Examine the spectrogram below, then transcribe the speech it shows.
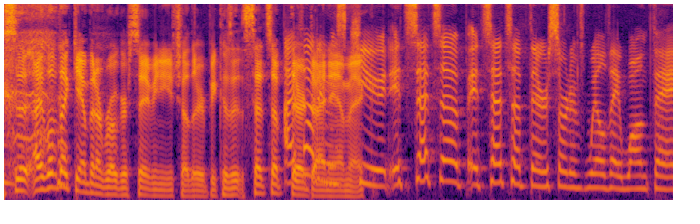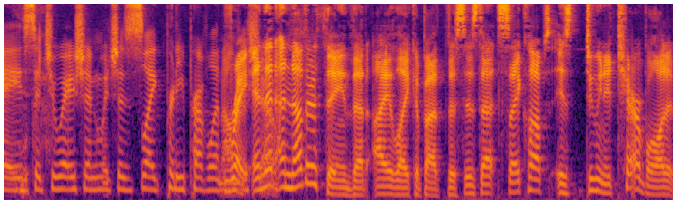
so I love that Gambit and Rogue are saving each other because it sets up their I thought dynamic. it was cute. It sets up it sets up their sort of will they won't they situation, which is like pretty prevalent on Right. the And then another thing that I like about this is that Cyclops is doing a terrible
